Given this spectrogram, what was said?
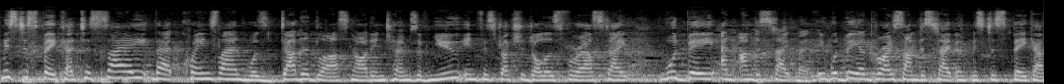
Mr Speaker, to say that Queensland was dudded last night in terms of new infrastructure dollars for our state would be an understatement. It would be a gross understatement, Mr Speaker.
